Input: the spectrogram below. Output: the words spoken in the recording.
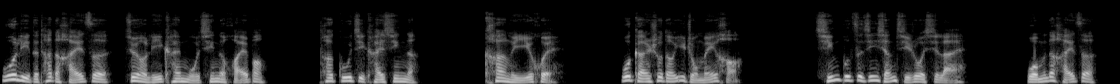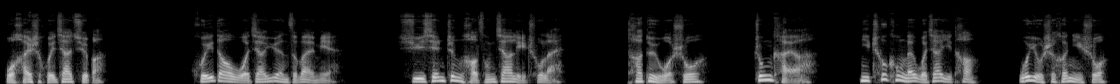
窝里的他的孩子就要离开母亲的怀抱，他估计开心呢。看了一会，我感受到一种美好，情不自禁想起若曦来。我们的孩子，我还是回家去吧。回到我家院子外面，许仙正好从家里出来，他对我说：“钟凯啊，你抽空来我家一趟，我有事和你说。”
